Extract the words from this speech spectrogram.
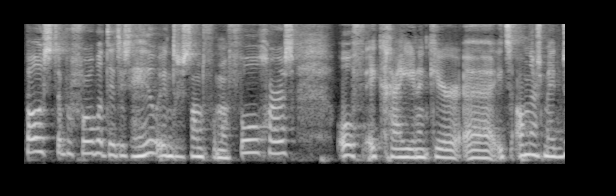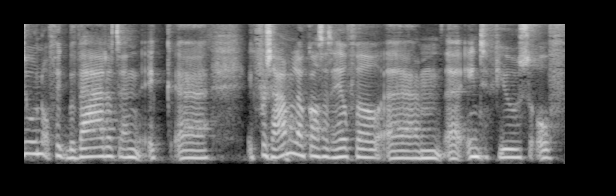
posten bijvoorbeeld. Dit is heel interessant voor mijn volgers. Of ik ga hier een keer uh, iets anders mee doen. Of ik bewaar het. En ik, uh, ik verzamel ook altijd heel veel um, interviews of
